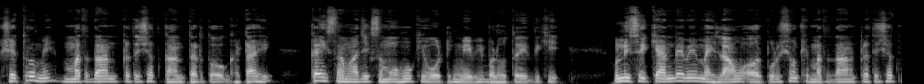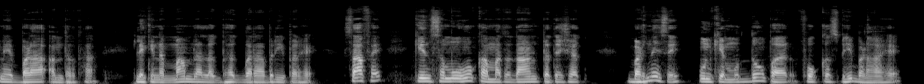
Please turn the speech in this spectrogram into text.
क्षेत्रों में मतदान प्रतिशत का अंतर तो घटा ही, कई सामाजिक समूहों की वोटिंग में भी बढ़ोतरी दिखी। उन्नीस सौ इक्यानबे में महिलाओं और पुरुषों के मतदान प्रतिशत में बड़ा अंतर था, लेकिन अब मामला लगभग बराबरी पर है। साफ़ है कि इन समूहों का मतदान प्रतिशत बढ़ने से उनके मुद्दों पर फोकस भी बढ़ा है।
